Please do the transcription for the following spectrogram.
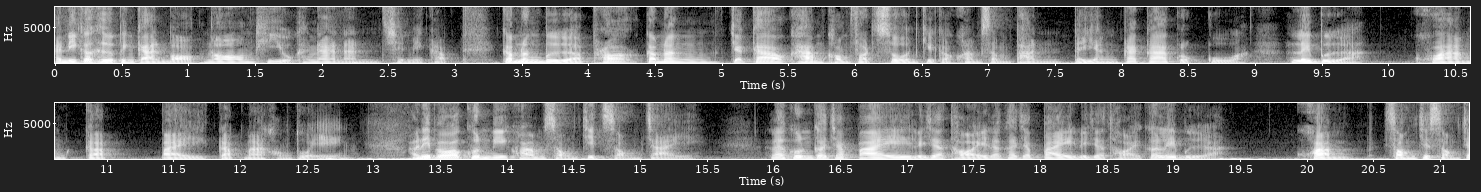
อันนี้ก็คือเป็นการบอกน้องที่อยู่ข้างหน้านั้นใช่ไหมครับกำลังเบื่อเพราะกำลังจะก้าวข้าม comfort zone เกี่ยวกับความสัมพันธ์ แต่ยังกล้ากล้ากลัวกลัวเลยเบื่อความกลับไปกลับมาของตัวเอง อันนี้แปลว่าคุณมีความสองจิตสองใจ แล้วคุณก็จะไปหรือจะถอยแล้วก็จะไปหรือจะถอยก็เลยเบื่อความสองจิตสองใจ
